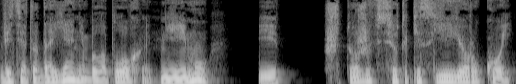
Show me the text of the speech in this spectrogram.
Ведь это Даяне было плохо, не ему. И что же все-таки с ее рукой?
